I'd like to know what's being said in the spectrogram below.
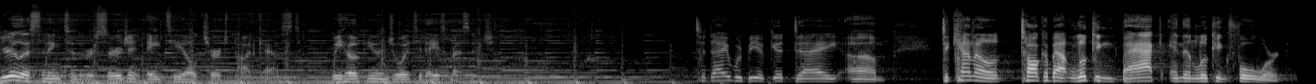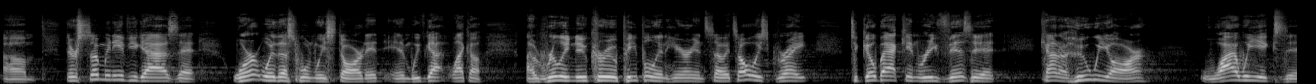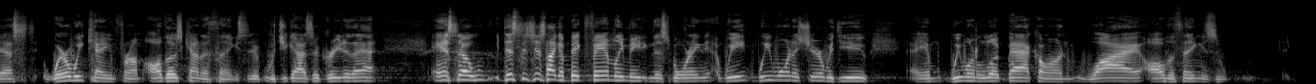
You're listening to the Resurgent ATL Church podcast. We hope you enjoy today's message. Today would be a good day um, to kind of talk about looking back and then looking forward. Um, there's so many of you guys that weren't with us when we started, and we've got like a, a really new crew of people in here, and so it's always great to go back and revisit kind of who we are, why we exist, where we came from, all those kind of things. Would you guys agree to that? And so this is just like a big family meeting this morning. We we want to share with you and we want to look back on why all the things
